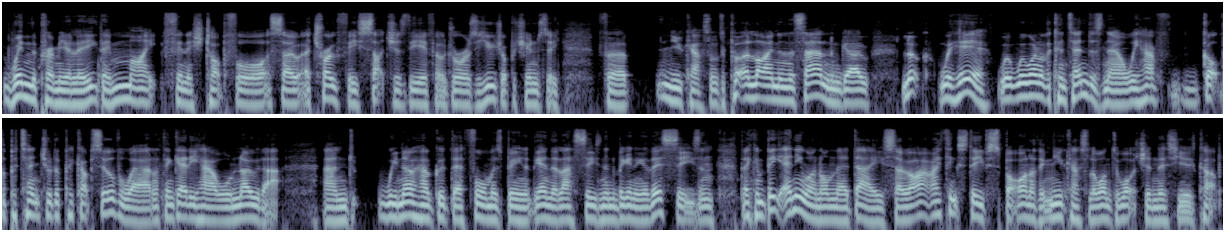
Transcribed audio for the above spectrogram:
win the Premier League. They might finish top four. So a trophy such as the EFL draw is a huge opportunity for Newcastle to put a line in the sand and go, look, we're here. We're, we're one of the contenders now. We have got the potential to pick up silverware. And I think Eddie Howe will know that. And we know how good their form has been at the end of last season and the beginning of this season. They can beat anyone on their day. So I, I think Steve's spot on. I think Newcastle are one to watch in this year's Cup.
